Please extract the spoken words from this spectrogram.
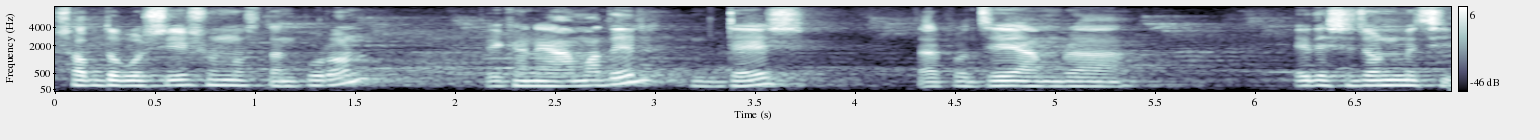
শব্দ বসিয়ে শূন্যস্থান পূরণ। এখানে আমাদের দেশ, তারপর যে আমরা এদেশে জন্মেছি।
